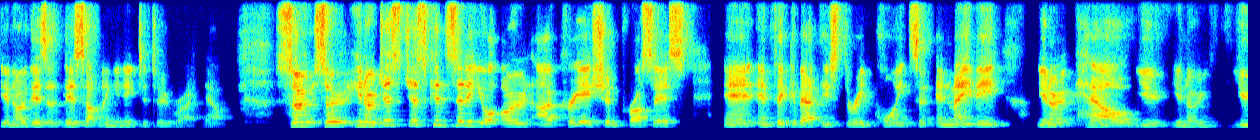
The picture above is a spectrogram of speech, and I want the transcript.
you know, there's a there's something you need to do right now. So so you know, just just consider your own uh, creation process and and think about these three points and, and maybe you know how you you know you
